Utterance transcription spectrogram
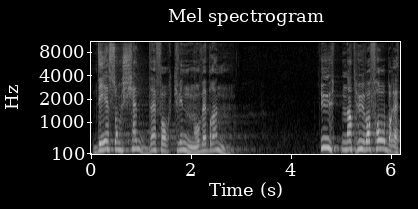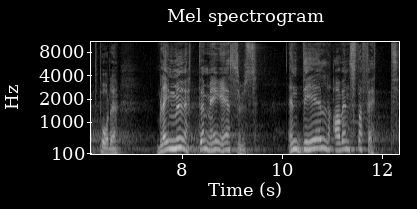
det som skjedde for kvinna ved brønnen. Uten at hun var forberedt på det, ble møtet med Jesus en del av en stafett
